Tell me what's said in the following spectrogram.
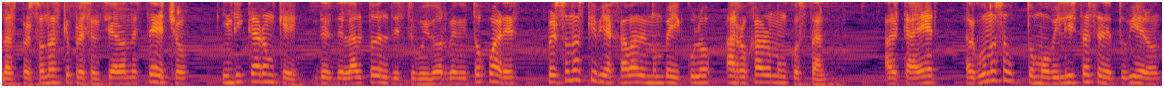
Las personas que presenciaron este hecho indicaron que, desde el alto del distribuidor Benito Juárez, personas que viajaban en un vehículo arrojaron un costal. Al caer, algunos automovilistas se detuvieron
